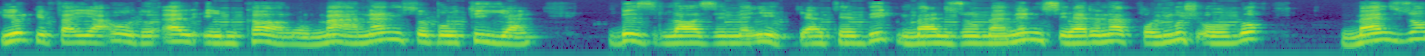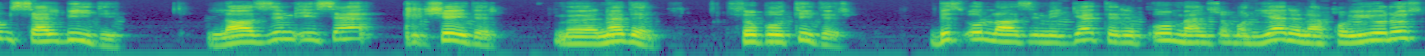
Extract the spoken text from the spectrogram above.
Diyor ki feyaudu el imkanu ma'nen subutiyen. Biz lazimeyi getirdik, melzumenin yerine koymuş olduk. Melzum selbiydi. Lazım ise şeydir, nedir? Subutidir. Biz o lazimi getirip o menzumun yerine koyuyoruz.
